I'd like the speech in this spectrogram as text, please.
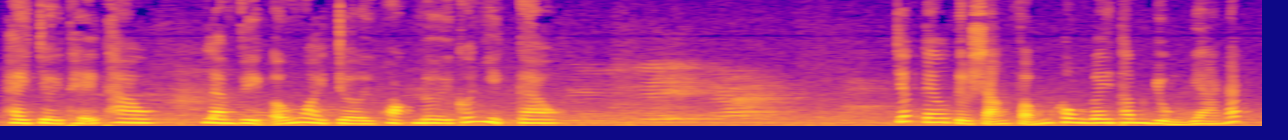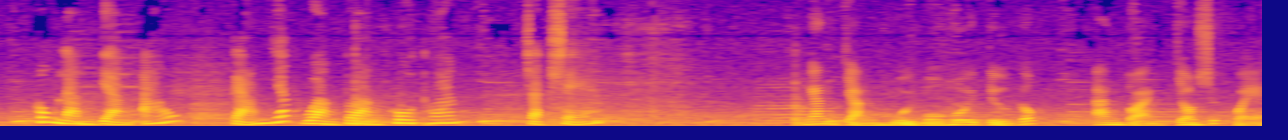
hay chơi thể thao, làm việc ở ngoài trời hoặc nơi có nhiệt cao, Chất keo từ sản phẩm không gây thâm dùng da nách, không làm vàng áo, cảm giác hoàn toàn khô thoáng, sạch sẽ. Ngăn chặn mùi mồ hôi từ gốc, an toàn cho sức khỏe.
